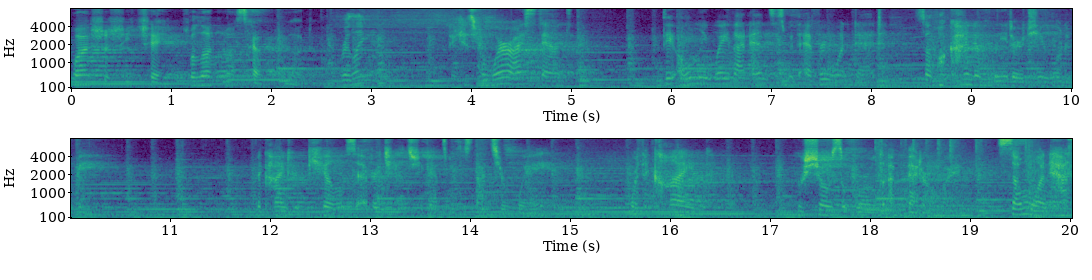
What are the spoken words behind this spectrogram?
Why should she change? Blood must have blood. Really? Because from where I stand, the only way that ends is with everyone dead. So what kind of leader do you want to be? The kind who kills every chance she gets because that's your way? Or the kind who shows the world a better way? Someone has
